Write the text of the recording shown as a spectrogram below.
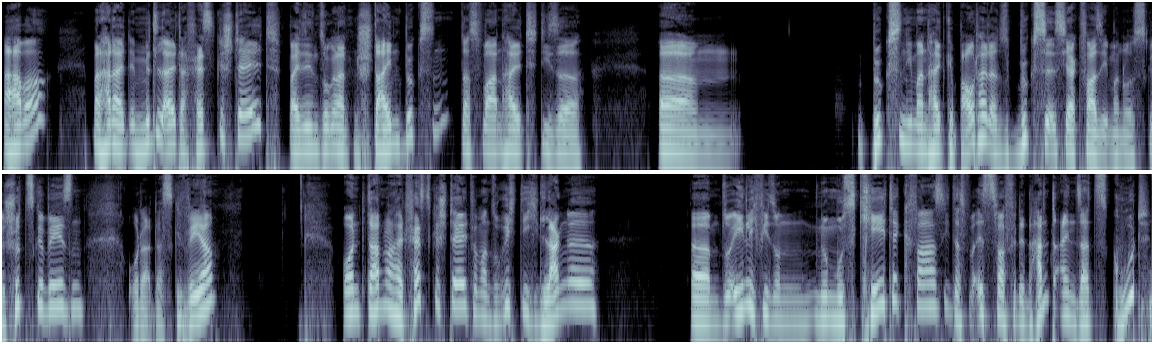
Aber man hat halt im Mittelalter festgestellt, bei den sogenannten Steinbüchsen, das waren halt diese ähm, Büchsen, die man halt gebaut hat. Also Büchse ist ja quasi immer nur das Geschütz gewesen oder das Gewehr. Und da hat man halt festgestellt, wenn man so richtig lange, ähm, so ähnlich wie so ein, eine Muskete quasi, das ist zwar für den Handeinsatz gut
